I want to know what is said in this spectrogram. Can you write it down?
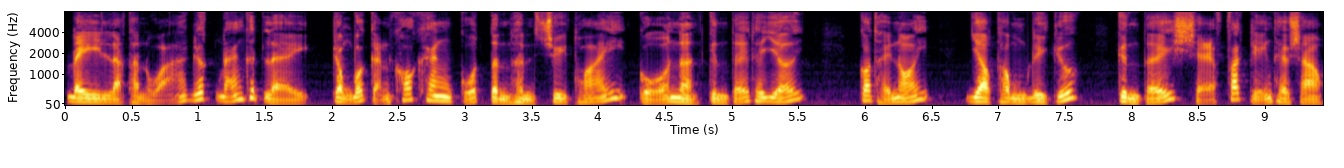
Đây là thành quả rất đáng khích lệ trong bối cảnh khó khăn của tình hình suy thoái của nền kinh tế thế giới. Có thể nói, giao thông đi trước, kinh tế sẽ phát triển theo sau.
